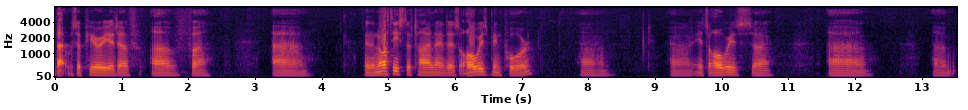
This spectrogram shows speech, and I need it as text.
that was a period of of uh, um, the northeast of Thailand has always been poor. Um, uh, it's always uh, uh, um,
